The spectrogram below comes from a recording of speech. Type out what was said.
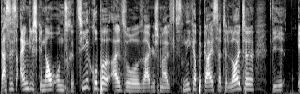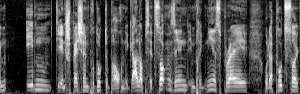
Das ist eigentlich genau unsere Zielgruppe, also sage ich mal, Sneaker-begeisterte Leute, die im eben die entsprechenden Produkte brauchen. Egal, ob es jetzt Socken sind, Imprägnierspray oder Putzzeug,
